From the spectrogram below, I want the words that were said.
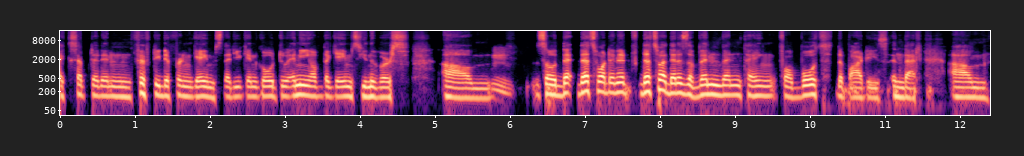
accepted in 50 different games that you can go to any of the games universe um Mm. So that that's what in it that's why there is a win-win thing for both the Mm. parties in that um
